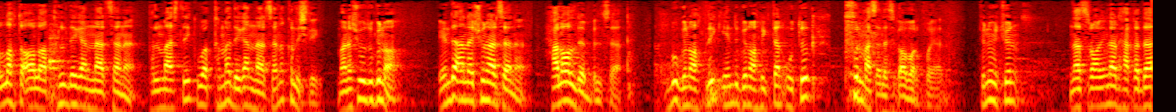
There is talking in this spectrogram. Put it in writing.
Alloh taolo qil degan narsani qilmaslik va qilma degan narsani qilishlik. Mana shu o'zi gunoh. Endi ana shu narsani halol deb bilsa bu gunohlik endi gunohlikdan o'tib kufr masalasiga olib borib qo'yadi. Shuning uchun nasroniylar haqida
